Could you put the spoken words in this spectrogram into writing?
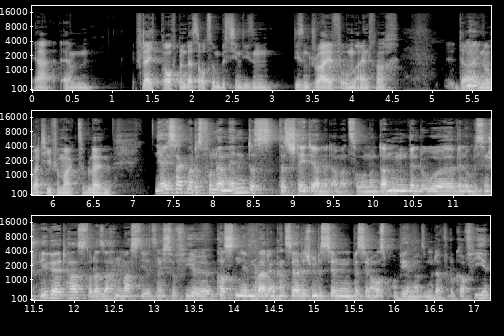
Ja, ähm, vielleicht braucht man das auch so ein bisschen, diesen, diesen Drive, um einfach da ja. innovativ im Markt zu bleiben. Ja, ich sag mal, das Fundament, das, das steht ja mit Amazon. Und dann, wenn du, äh, wenn du ein bisschen Spielgeld hast oder Sachen machst, die jetzt nicht so viel kosten nebenbei, dann kannst du ja dich ein bisschen, ein bisschen ausprobieren. Also mit der Fotografie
